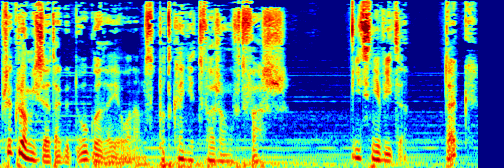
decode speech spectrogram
Przykro mi, że tak długo zajęło nam spotkanie twarzą w twarz. Nic nie widzę, tak?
